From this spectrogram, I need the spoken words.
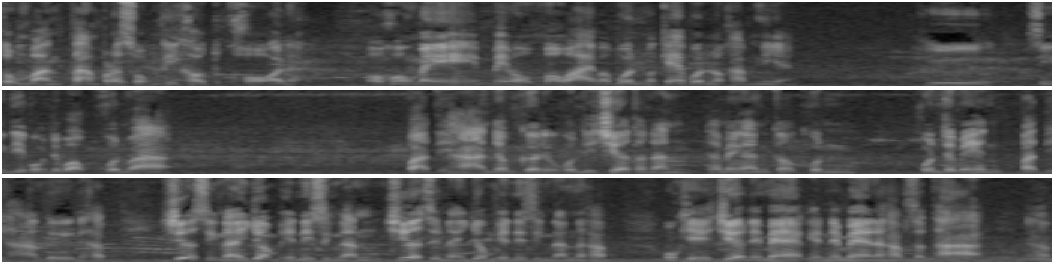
สมหวังตามประสงค์ที่เขาขอเนี่ยก็คงไม่ไม่มาไหว้มาบนมาแก้บนหรอกครับ เนี่ย คือสิ่งที่ผมจะบอกคนว่าปาฏิหาริย์ย่อมเกิดกับคนที่เชื่อเท่านั้น ถ้าไม่งั้นก็คนคนจะไม่เห็นปาฏิหาริย์เลยนะครับ เชื่อสิ่งไหนย่อมเห็นในสิ่งนั้น เชื่อสิ่งไหนย่อมเห็นในสิ่งนั้นนะครับ โอเค เชื่อในแม่เห็นในแม่นะครับศรัทธานะครับ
